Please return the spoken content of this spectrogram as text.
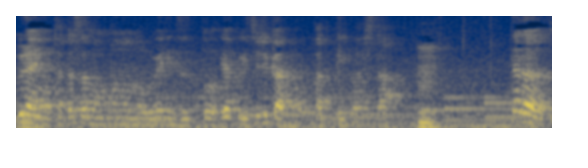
ぐらいの硬さのものの上にずっと約1時間乗っかっていました。うん。たら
